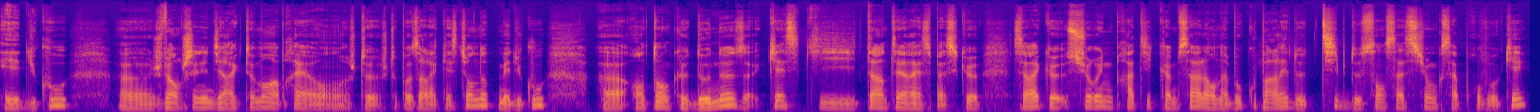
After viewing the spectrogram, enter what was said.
Et du coup, euh, je vais enchaîner directement, après on- je, te, je te poserai la question, Nope, mais du coup, euh, en tant que donneuse, qu'est-ce qui t'intéresse? Parce que c'est vrai que sur une pratique comme ça, là on a beaucoup parlé de type de sensation que ça provoquait,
